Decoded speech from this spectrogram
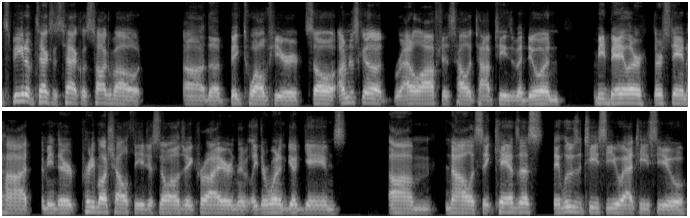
Speaking of Texas Tech, let's talk about uh, the Big 12 here. So I'm just going to rattle off just how the top teams have been doing. I mean, Baylor, they're staying hot. I mean, they're pretty much healthy, just no LJ Cryer, and they're like they're winning good games. Um, now let's say Kansas, they lose to TCU at TCU,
